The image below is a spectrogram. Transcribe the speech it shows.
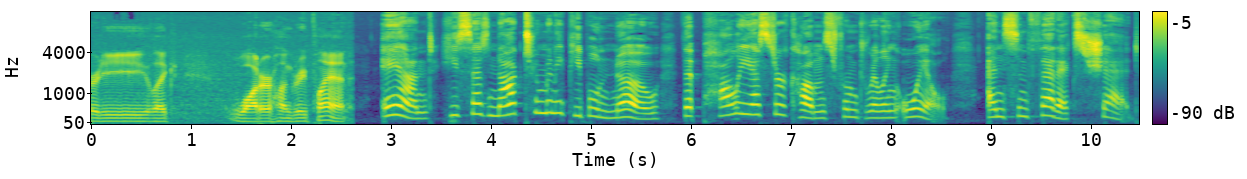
pretty like water hungry plant. And he says not too many people know that polyester comes from drilling oil and synthetics shed.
